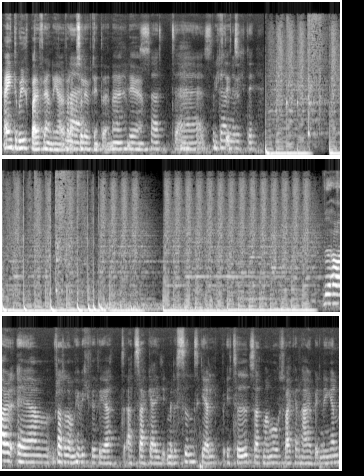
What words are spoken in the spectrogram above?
Nej, inte på djupare förändringar i alla fall. Nej. Absolut inte. Nej, det är... Så, att, eh, så den är Viktigt. viktig. Vi har eh, pratat om hur viktigt det är att, att söka medicinsk hjälp i tid så att man motverkar den här bildningen.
